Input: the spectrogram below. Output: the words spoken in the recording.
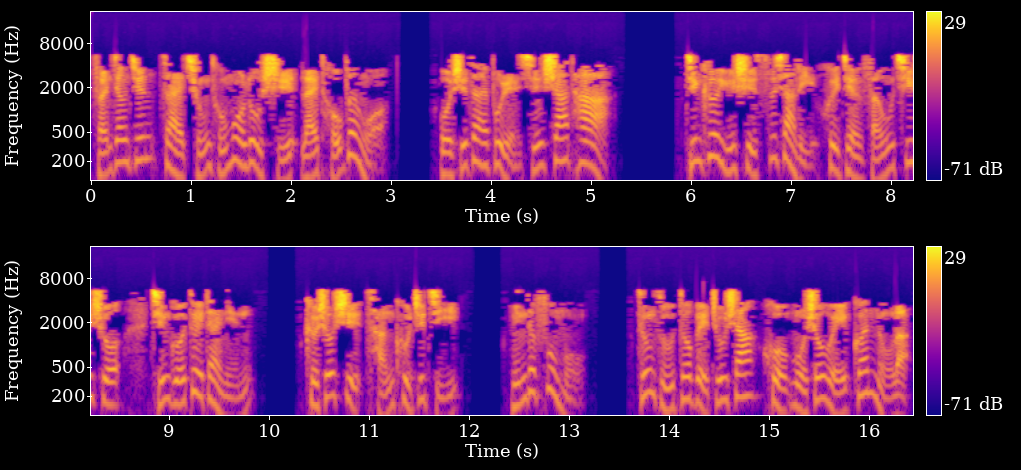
樊将军在穷途末路时来投奔我，我实在不忍心杀他啊。”荆轲于是私下里会见樊於期，说：“秦国对待您。”可说是残酷之极，您的父母、宗族都被诛杀或没收为官奴了。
